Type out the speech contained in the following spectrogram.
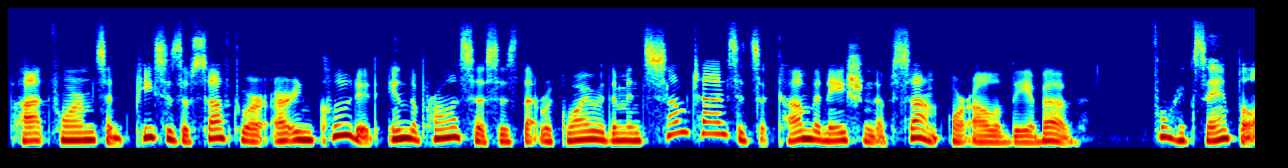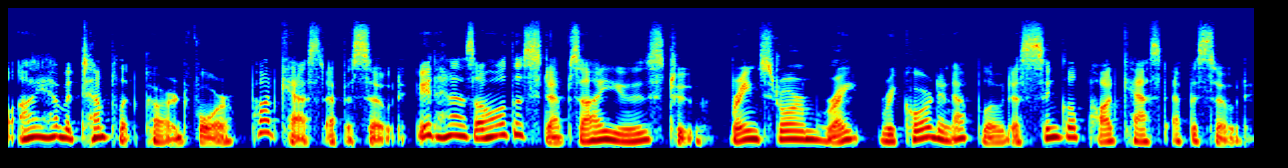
platforms and pieces of software are included in the processes that require them, and sometimes it's a combination of some or all of the above. For example, I have a template card for podcast episode. It has all the steps I use to brainstorm, write, record, and upload a single podcast episode.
